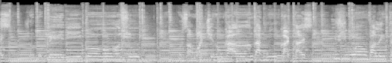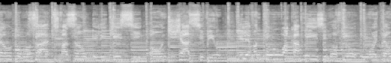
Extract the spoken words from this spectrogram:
Jogo perigoso. Pois a morte nunca anda com cartaz. O João Valentão tomou satisfação. Ele disse onde já se viu. E levantou a camisa e mostrou um oitão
